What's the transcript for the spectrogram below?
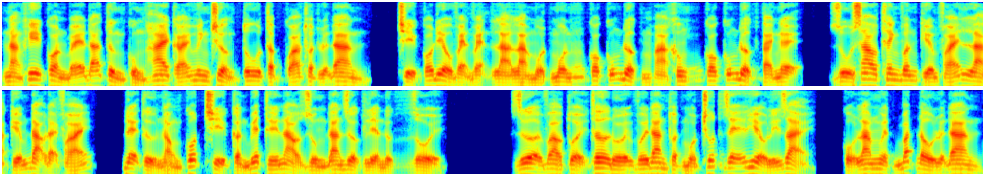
nàng khi còn bé đã từng cùng hai cái huynh trưởng tu tập quá thuật luyện đan, chỉ có điều vẹn vẹn là làm một môn có cũng được mà không có cũng được tài nghệ, dù sao thanh vân kiếm phái là kiếm đạo đại phái, đệ tử nòng cốt chỉ cần biết thế nào dùng đan dược liền được rồi. Dựa vào tuổi thơ đối với đan thuật một chút dễ hiểu lý giải, cổ lam nguyệt bắt đầu luyện đan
